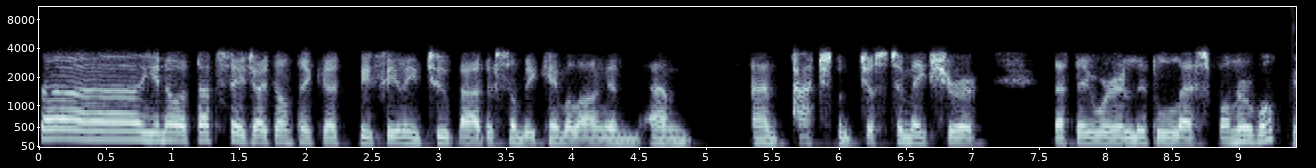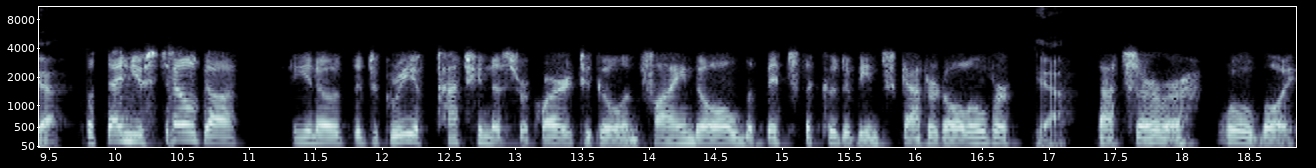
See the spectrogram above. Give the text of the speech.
Uh, you know, at that stage, I don't think I'd be feeling too bad if somebody came along and, and, and patched them just to make sure that they were a little less vulnerable. Yeah. But then you still got, you know, the degree of patchiness required to go and find all the bits that could have been scattered all over Yeah. that server. Oh boy.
